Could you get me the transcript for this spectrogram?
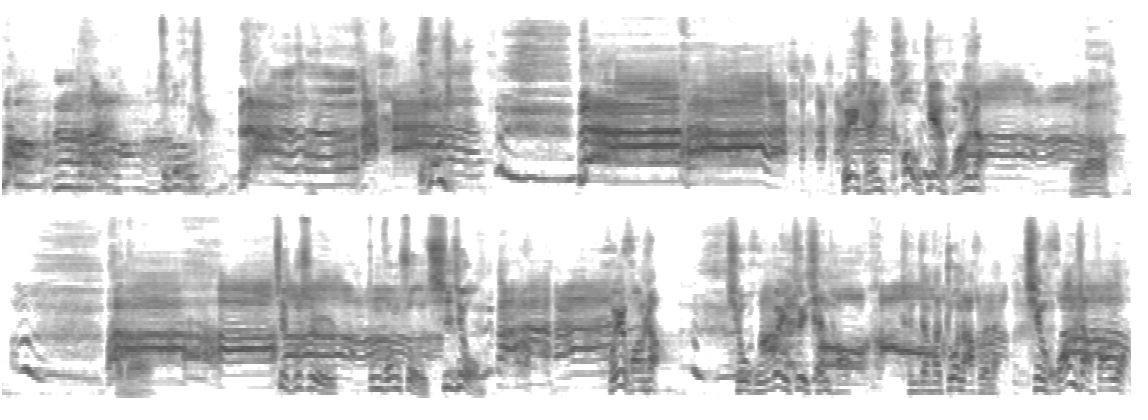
张大人，怎么回事？皇上，微臣叩见皇上。免了，三太，这不是东方朔的七舅吗？回皇上，秋胡畏罪潜逃，臣将他捉拿回来，请皇上发落。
